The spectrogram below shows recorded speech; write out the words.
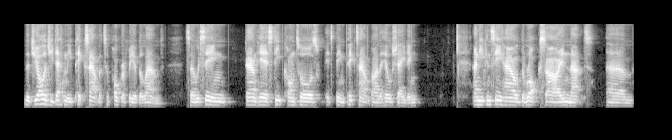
the geology definitely picks out the topography of the land. So we're seeing down here steep contours, it's being picked out by the hill shading. And you can see how the rocks are in that um,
